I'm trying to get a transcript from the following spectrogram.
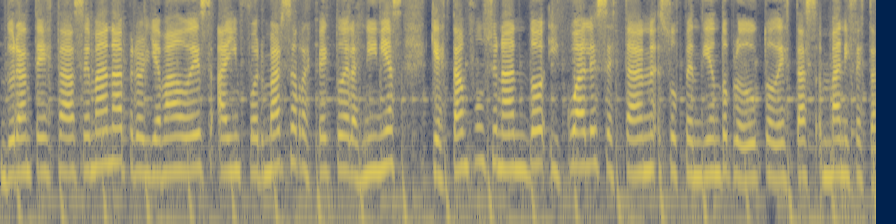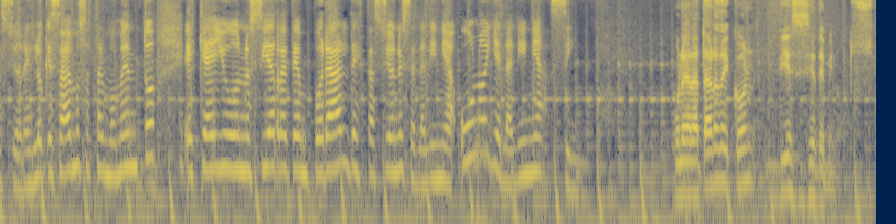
durante esta semana, pero el llamado es a informarse respecto de las líneas que están funcionando y cuáles se están suspendiendo producto de estas manifestaciones. Lo que sabemos hasta el momento es que hay un cierre temporal de estaciones en la línea 1 y en la línea 5. Una de la tarde con 17 minutos.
